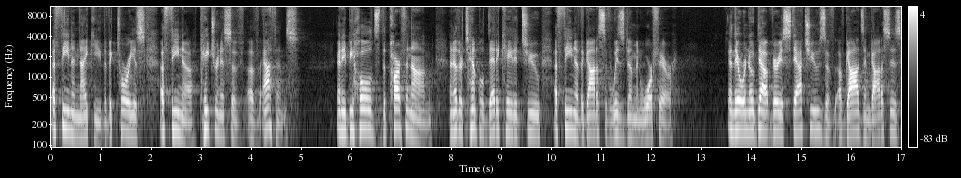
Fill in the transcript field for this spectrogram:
Athena Nike, the victorious Athena, patroness of, of Athens. And he beholds the Parthenon, another temple dedicated to Athena, the goddess of wisdom and warfare. And there were no doubt various statues of, of gods and goddesses,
